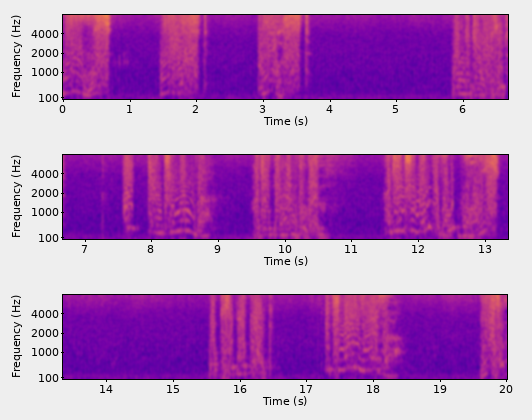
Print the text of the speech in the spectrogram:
Lose. Lost. Lost. When did you lose it? I don't remember. I don't remember when. I don't remember when it was. What does it look like? It's made of leather. Leather.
